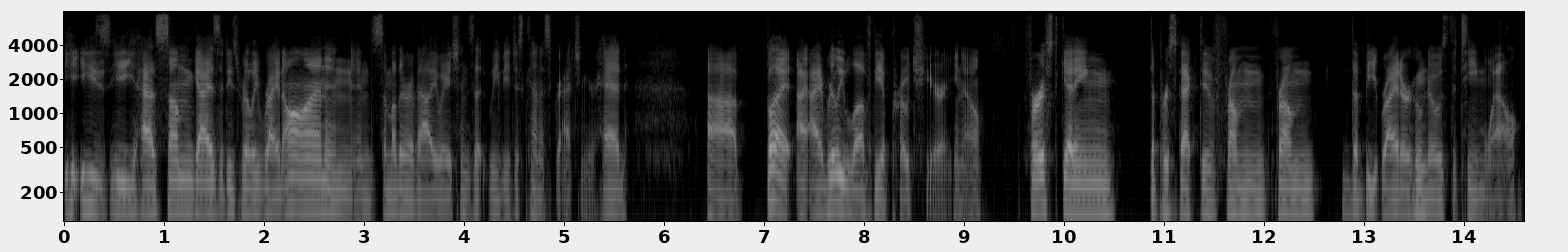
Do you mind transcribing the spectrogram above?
he, he's he has some guys that he's really right on, and and some other evaluations that leave you just kind of scratching your head. Uh, but I, I really love the approach here. You know, first getting the perspective from from the beat writer who knows the team well,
